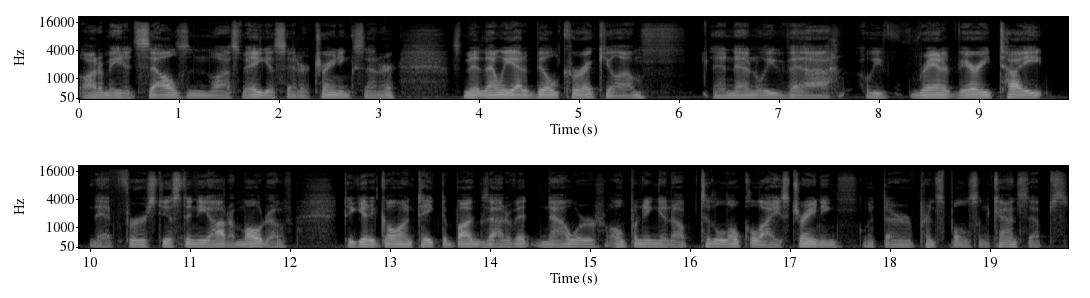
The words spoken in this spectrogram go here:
automated cells in Las Vegas at our training center. So then we had to build curriculum, and then we've uh, we've ran it very tight at first, just in the automotive, to get it going, take the bugs out of it. Now we're opening it up to the localized training with our principles and concepts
